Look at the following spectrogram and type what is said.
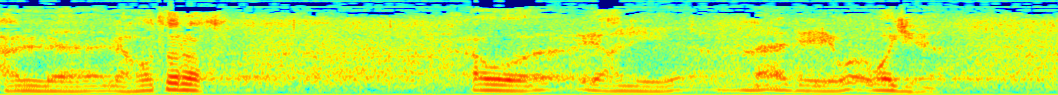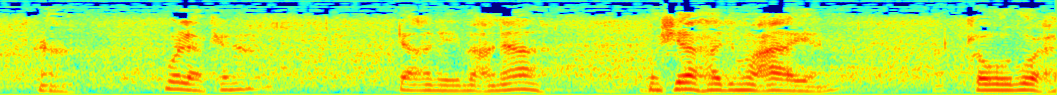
هل له طرق. أو يعني ما أدري وجهه. نعم. ولكن يعني معناه مشاهد معاين كوضوح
